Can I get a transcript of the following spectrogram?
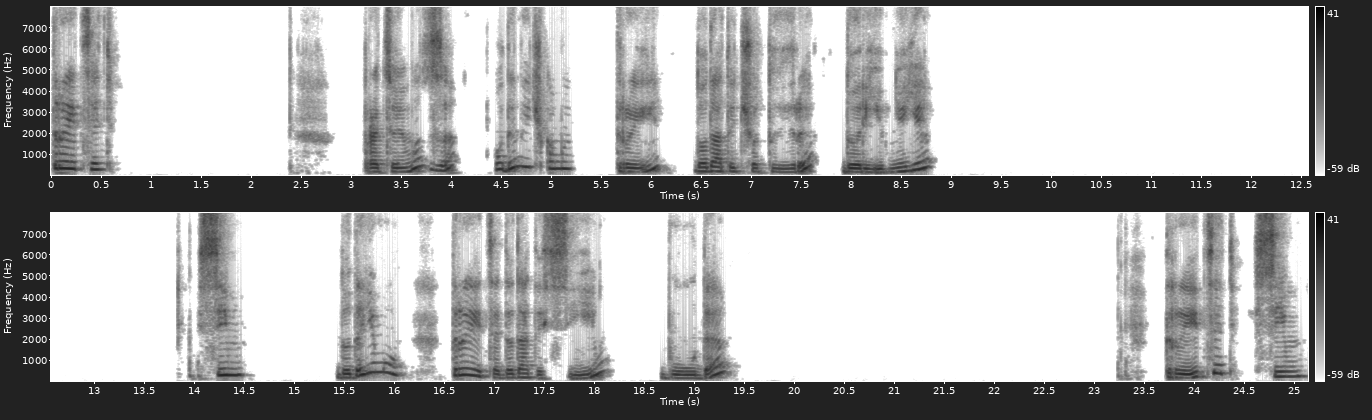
30. Працюємо з одиничками. 3 додати 4 дорівнює 7. Додаємо 30 додати 7 буде 37.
